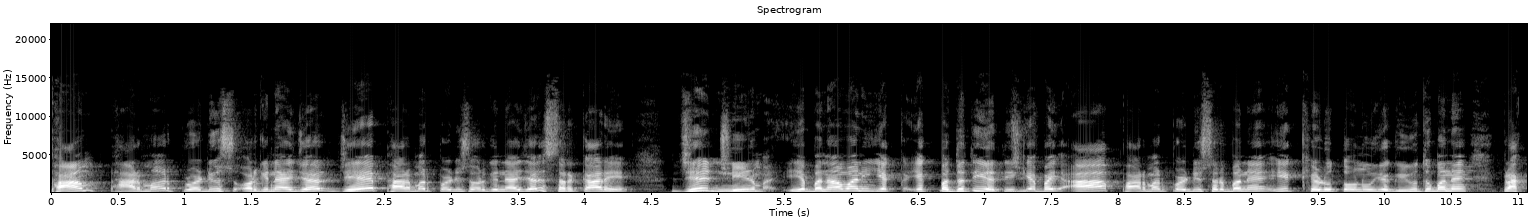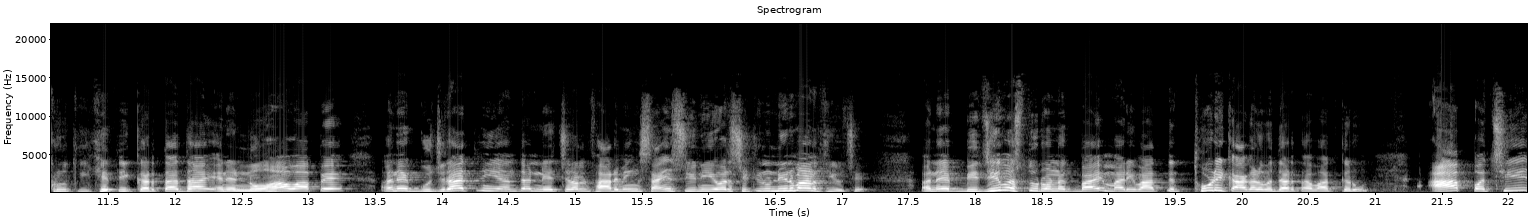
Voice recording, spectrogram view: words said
ફાર્મ ફાર્મર પ્રોડ્યુસ ઓર્ગેનાઇઝર જે ફાર્મર પ્રોડ્યુસ ઓર્ગેનાઇઝર સરકારે જે એ બનાવવાની એક એક પદ્ધતિ હતી કે ભાઈ આ ફાર્મર પ્રોડ્યુસર બને એ ખેડૂતોનું એક યુથ બને પ્રાકૃતિક ખેતી કરતા થાય એને નોહાવ આપે અને ગુજરાતની અંદર નેચરલ ફાર્મિંગ સાયન્સ યુનિવર્સિટીનું નિર્માણ થયું છે. અને બીજી વસ્તુ રોનકભાઈ મારી વાતને થોડીક આગળ વધારતા વાત કરું. આ પછી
